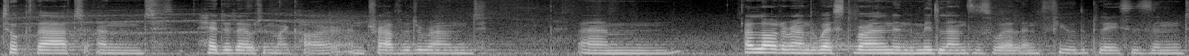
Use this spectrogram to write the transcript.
took that and headed out in my car and traveled around um, a lot around the west of Ireland and the Midlands as well, and a few other places, and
